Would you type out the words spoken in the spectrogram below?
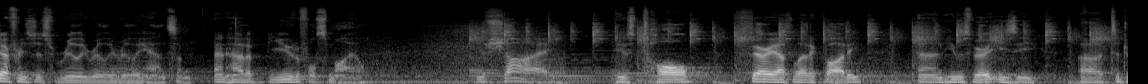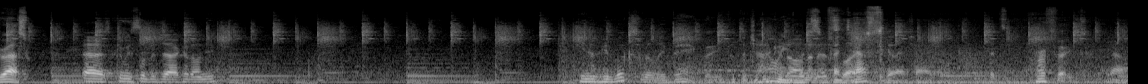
Jeffrey's just really, really, really handsome and had a beautiful smile. He was shy. He was tall, very athletic body, and he was very easy uh, to dress. Uh, can we slip a jacket on you? You know, he looks really big, but you put the jacket on and it's fantastic in that jacket. it's perfect. Yeah.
